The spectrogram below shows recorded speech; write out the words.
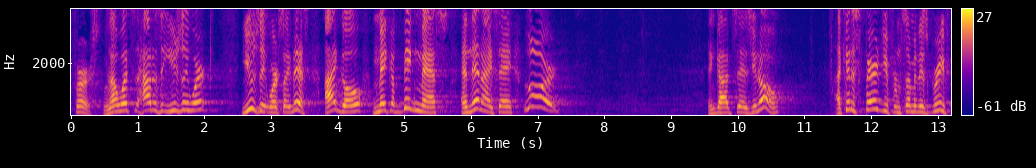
first. Now, what's, how does it usually work? Usually it works like this I go, make a big mess, and then I say, Lord. And God says, You know, I could have spared you from some of this grief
